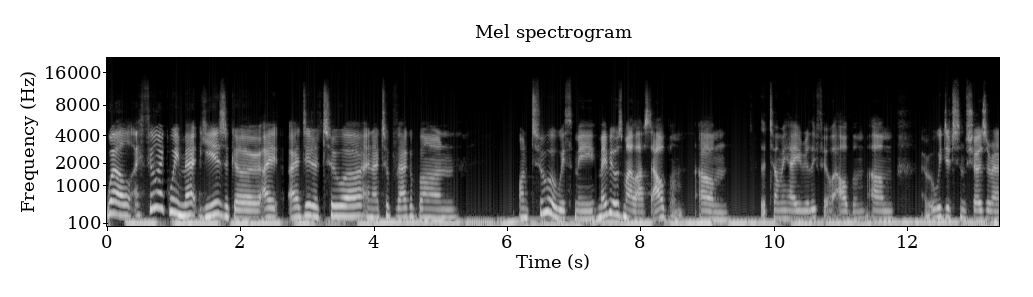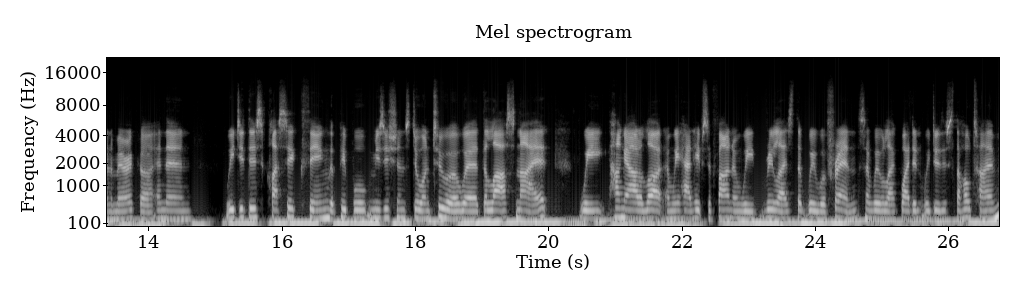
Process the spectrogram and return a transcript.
Well, I feel like we met years ago. I I did a tour, and I took Vagabon on tour with me. Maybe it was my last album, um, the Tell Me How You Really Feel album. Um, we did some shows around America, and then we did this classic thing that people, musicians, do on tour, where the last night we hung out a lot and we had heaps of fun, and we realized that we were friends, and we were like, why didn't we do this the whole time?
